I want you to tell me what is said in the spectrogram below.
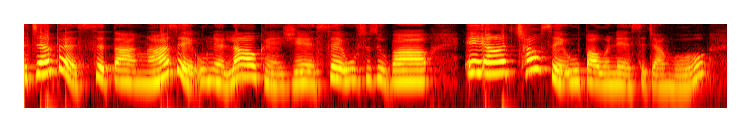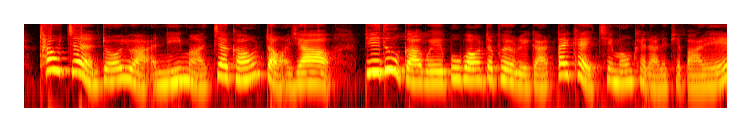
အကြမ်းဖက်စစ်သား90ဦးနဲ့လက်အောက်ခံရဲ10ဦးစုစုပေါင်း အင်အား60ဦးပါဝင်တဲ့စစ်ကြောင်းကိုထောက်ကျန့်တောရွာအနီးမှာကြက်ကောင်းတောင်အရောက်ပြည်သူ့ကာကွယ်ပူးပေါင်းတပ်ဖွဲ့တွေကတိုက်ခိုက်ချိန်မုံခဲ့တာလည်းဖြစ်ပါတယ်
